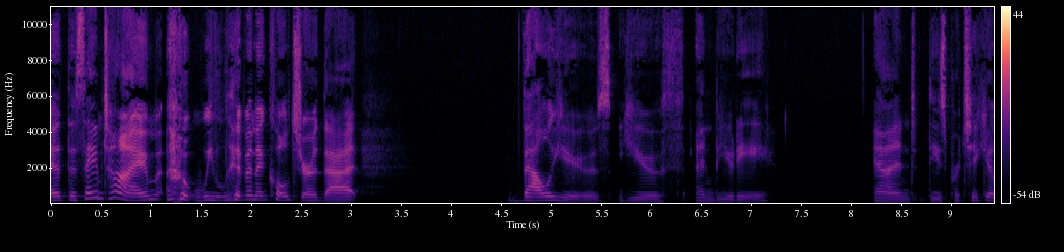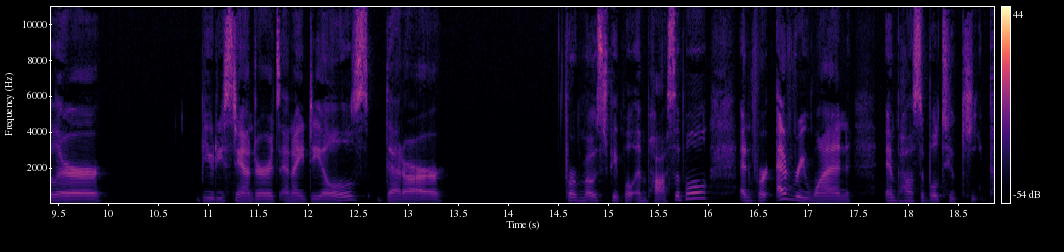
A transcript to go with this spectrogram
at the same time, we live in a culture that values youth and beauty and these particular beauty standards and ideals that are for most people impossible and for everyone impossible to keep.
